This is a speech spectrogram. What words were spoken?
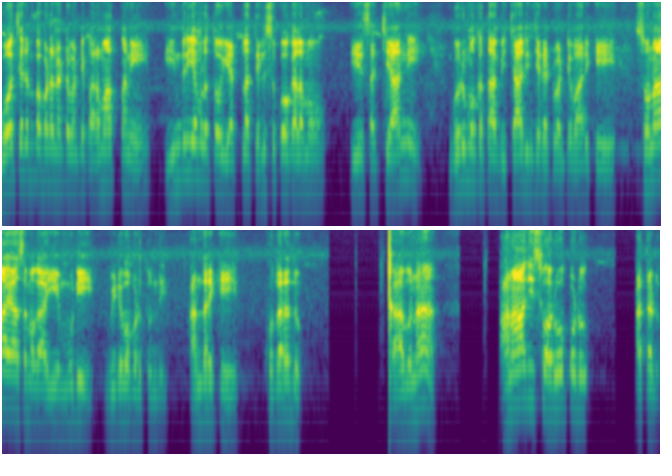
గోచరింపబడినటువంటి పరమాత్మని ఇంద్రియములతో ఎట్లా తెలుసుకోగలము? ఈ సత్యాన్ని గురుముఖత విచారించినటువంటి వారికి సునాయాసముగా ఈ ముడి విడువబడుతుంది. అందరికీ కుదరదు. కావున అనాది స్వరూపుడు అతడు.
